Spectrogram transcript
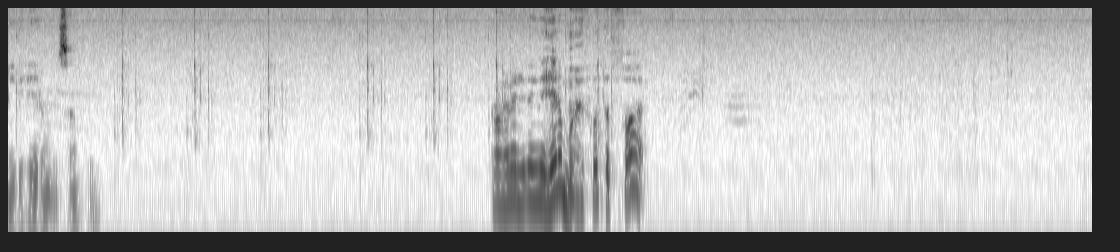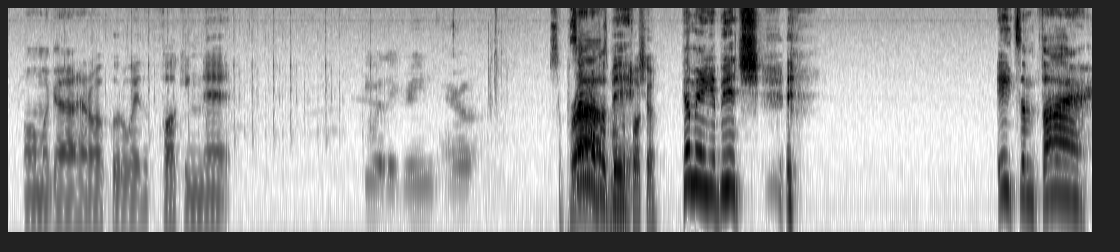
need to hit him with something. I don't have anything to hit him with. What the fuck? Oh my god, how do I put away the fucking net? You were the green arrow. Son of a bitch! Come here, you bitch! Eat some fire!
